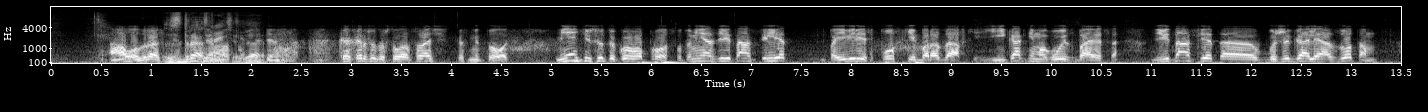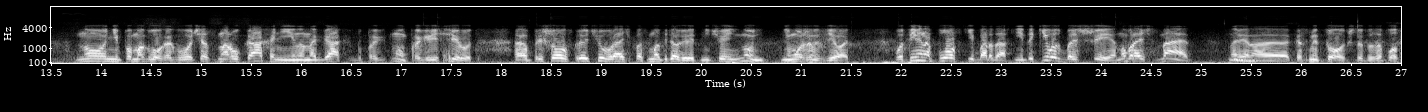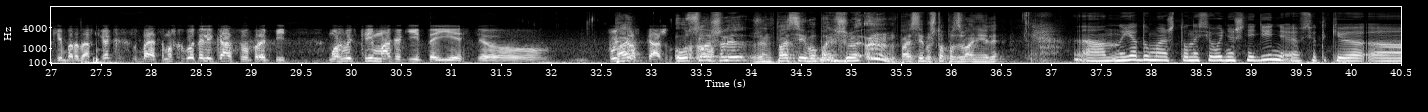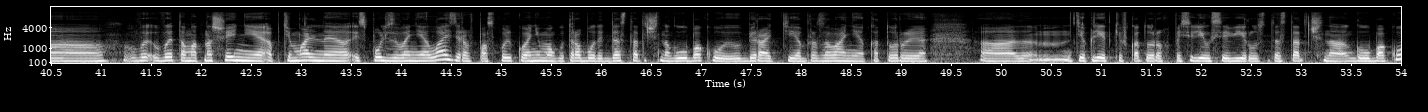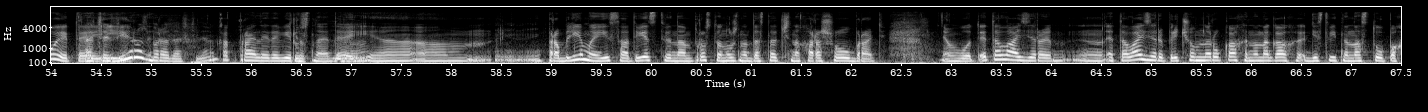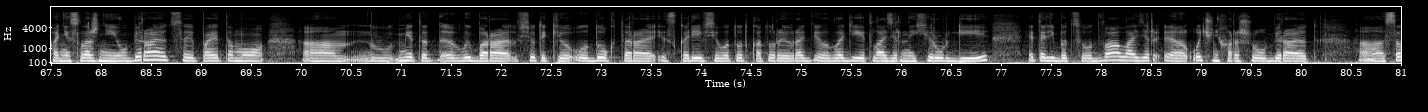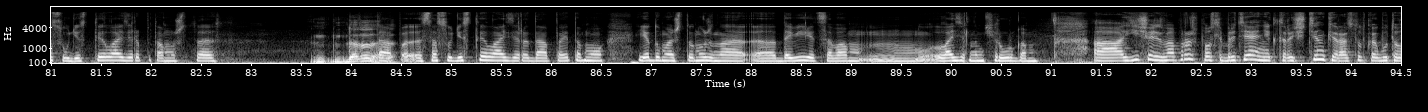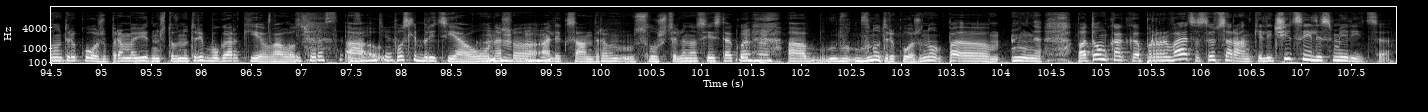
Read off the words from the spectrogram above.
Алло, здравствуйте. Здравствуйте, здравствуйте. да. Как хорошо, то, что у вас врач, косметолог. Меня интересует такой вопрос. Вот у меня с 19 лет появились плоские бородавки. И никак не могу избавиться. 19 лет э, выжигали азотом, но не помогло. Как бы вот сейчас на руках они и на ногах как бы, ну, прогрессируют. Э, пришел к врачу, врач посмотрел, говорит, ничего ну, не можем сделать. Вот именно плоские бородавки, не такие вот большие. Ну, врач знает, наверное, косметолог, что это за плоские бородавки. Как их избавиться? Может, какое-то лекарство пропить? Может быть, крема какие-то есть? Пусть По... расскажет. Услышали, пожалуйста. Жень, спасибо большое. спасибо, что позвонили. А, но я думаю, что на сегодняшний день э, все-таки э, в, в этом отношении оптимальное использование лазеров, поскольку они могут работать достаточно глубоко и убирать те образования, которые те клетки, в которых поселился вирус, достаточно глубоко. Это, а это и, вирус бородавки, да? Как правило, это вирусная да, и, э, проблема, и, соответственно, просто нужно достаточно хорошо убрать. Вот. Это лазеры. Это лазеры, причем на руках и на ногах, действительно, на стопах они сложнее убираются, и поэтому э, метод выбора все-таки у доктора, и, скорее всего, тот, который владеет лазерной хирургией, это либо СО2 лазер, э, очень хорошо убирают а, сосудистые лазеры, потому что да, да, да, да. Сосудистые лазеры, да. Поэтому я думаю, что нужно э, довериться вам лазерным хирургам. А, еще один вопрос. После бритья некоторые щетинки растут как будто внутри кожи. Прямо видно, что внутри бугорки волос. Еще раз, а, после бритья у uh-huh, нашего uh-huh. Александра, слушатель у нас есть такой, uh-huh. а, внутри кожи. Ну, по, потом как прорывается, остаются ранки. Лечиться или смириться?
